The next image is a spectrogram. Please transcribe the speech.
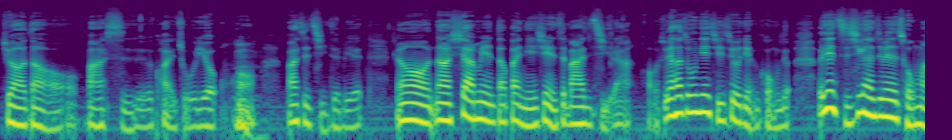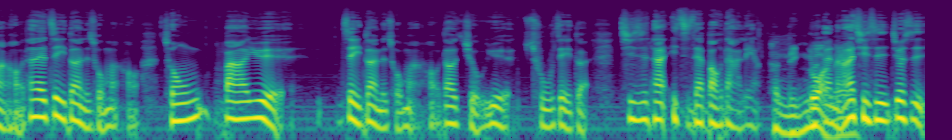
就要到八十块左右，哦，八十几这边，然后那下面到半年线也是八十几啦，哦，所以它中间其实有点空的，而且仔细看这边的筹码哈，它在这一段的筹码哈，从八月这一段的筹码哈到九月初这一段，其实它一直在爆大量，很凌乱，它其实就是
